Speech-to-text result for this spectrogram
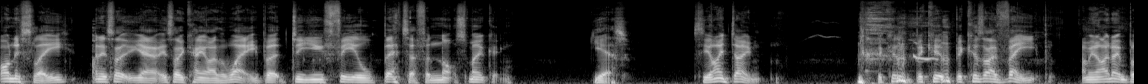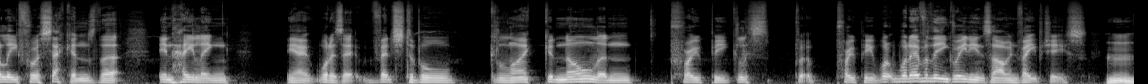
honestly, and it's like, yeah, it's okay either way. But do you feel better for not smoking? Yes. See, I don't because because because I vape. I mean, I don't believe for a second that inhaling, you know, what is it, vegetable glycanol and propyglyc propy wha- whatever the ingredients are in vape juice. Hmm.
